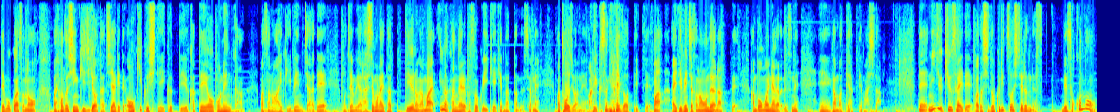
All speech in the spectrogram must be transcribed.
で、僕はその、まあ、本当に新規事業を立ち上げて大きくしていくっていう過程を5年間、まあ、その IT ベンチャーでもう全部やらせてもらえたっていうのが、まあ、今考えればすごくいい経験だったんですよね。まあ、当時はね、あれ行く先ないぞって言って、まあ、IT ベンチャーそんなもんだよなって半分思いながらですね、えー頑張ってやってました。で、29歳で私独立をしてるんです。で、そこの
